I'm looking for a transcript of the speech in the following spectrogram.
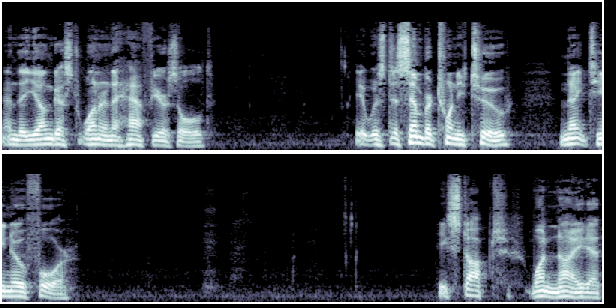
and the youngest one and a half years old. It was December 22, 1904. He stopped one night at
